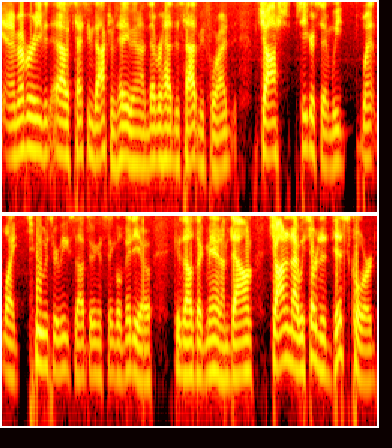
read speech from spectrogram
and I remember even I was texting doctors, "Hey man, I've never had this happen before." I, Josh Sigurdson, we went like two or three weeks without doing a single video because I was like, "Man, I'm down." John and I we started a Discord,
